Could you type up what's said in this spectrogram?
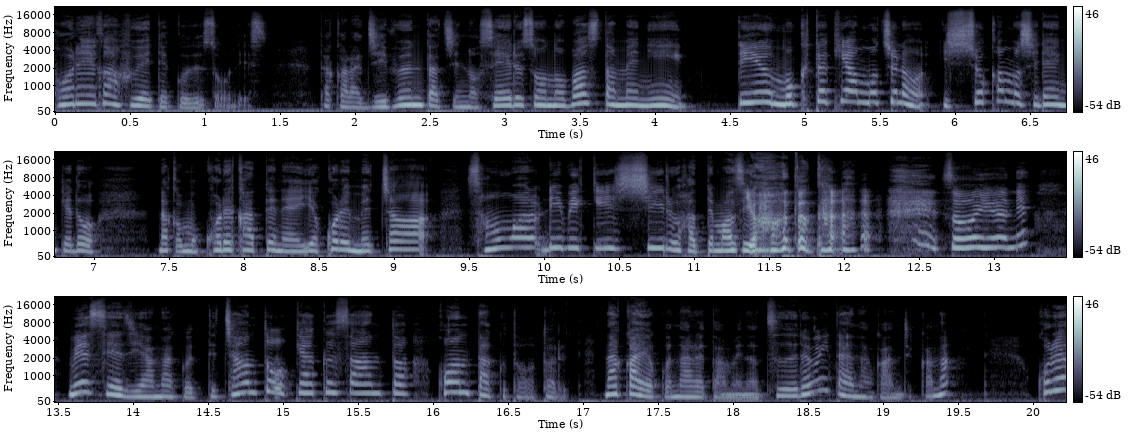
これが増えてくるそうです。だから自分たちのセールスを伸ばすためにっていう目的はもちろん一緒かもしれんけどなんかもうこれ買ってねいやこれめっちゃ3割引きシール貼ってますよ とかそういうねメッセージやなくってちゃんとお客さんとコンタクトを取る。仲良くなるためのツールみたいな感じかな。これは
